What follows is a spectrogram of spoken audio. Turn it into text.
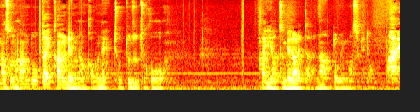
まあその半導体関連なんかをねちょっとずつこう買い集められたらなと思いますけど。はい。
